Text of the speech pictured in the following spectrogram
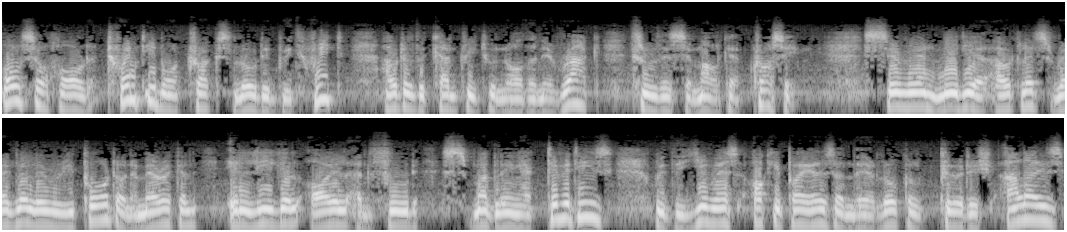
also hauled 20 more trucks loaded with wheat out of the country to northern Iraq through the Samalka crossing. Syrian media outlets regularly report on American illegal oil and food smuggling activities, with the U.S. occupiers and their local Kurdish allies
